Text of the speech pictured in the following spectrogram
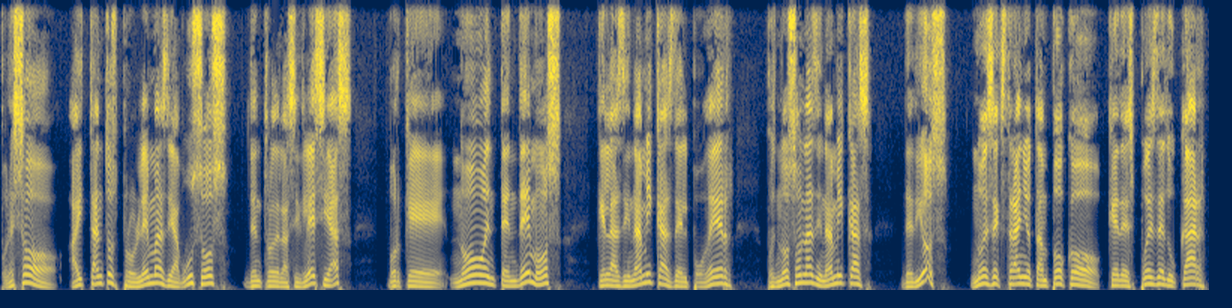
Por eso hay tantos problemas de abusos dentro de las iglesias, porque no entendemos que las dinámicas del poder, pues no son las dinámicas de Dios. No es extraño tampoco que después de educar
